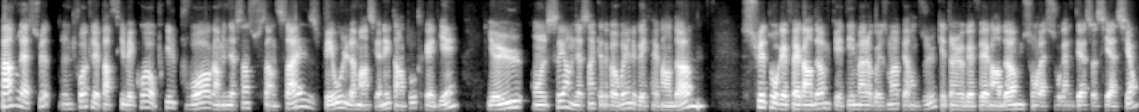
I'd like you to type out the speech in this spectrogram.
par la suite, une fois que le Parti québécois a pris le pouvoir en 1976, PO l'a mentionné tantôt très bien, il y a eu, on le sait, en 1980, le référendum. Suite au référendum qui a été malheureusement perdu, qui est un référendum sur la souveraineté association,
